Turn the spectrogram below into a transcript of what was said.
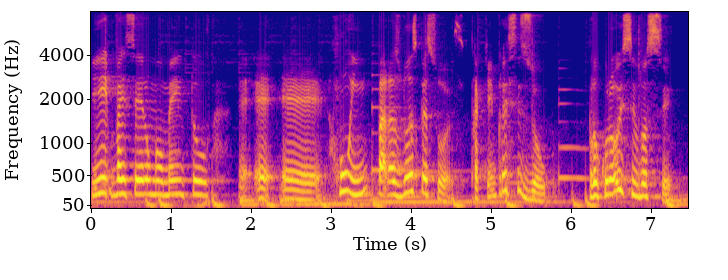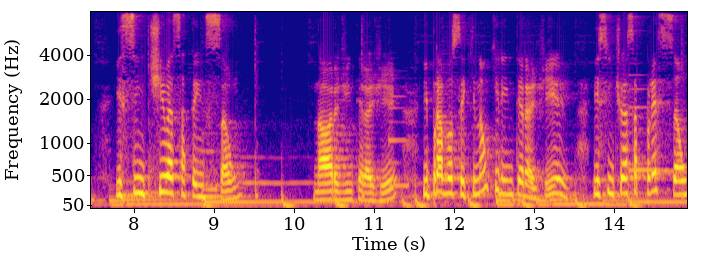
e vai ser um momento é, é, é ruim para as duas pessoas. Para quem precisou, procurou isso em você e sentiu essa tensão na hora de interagir, e para você que não queria interagir e sentiu essa pressão.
